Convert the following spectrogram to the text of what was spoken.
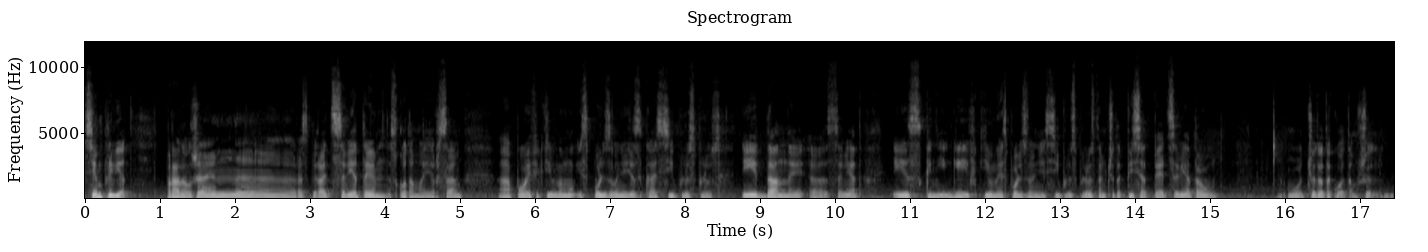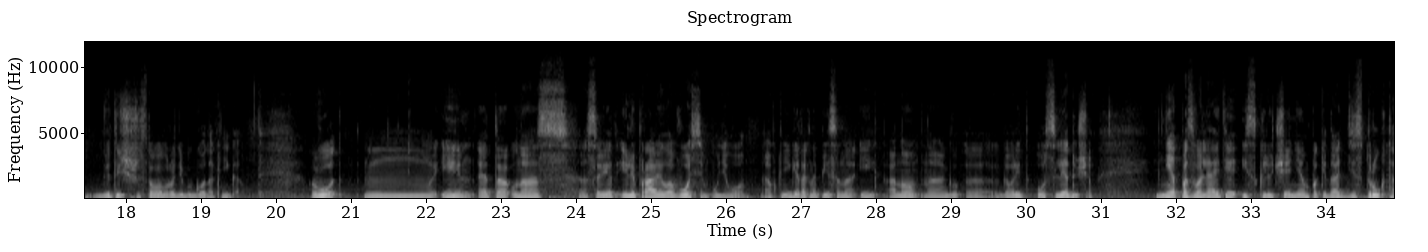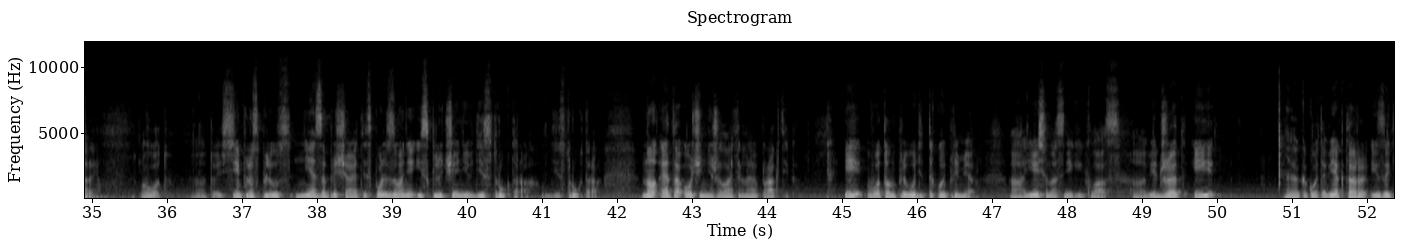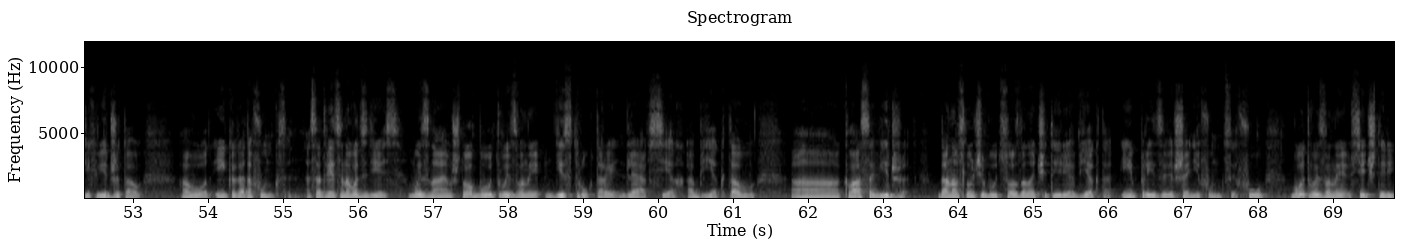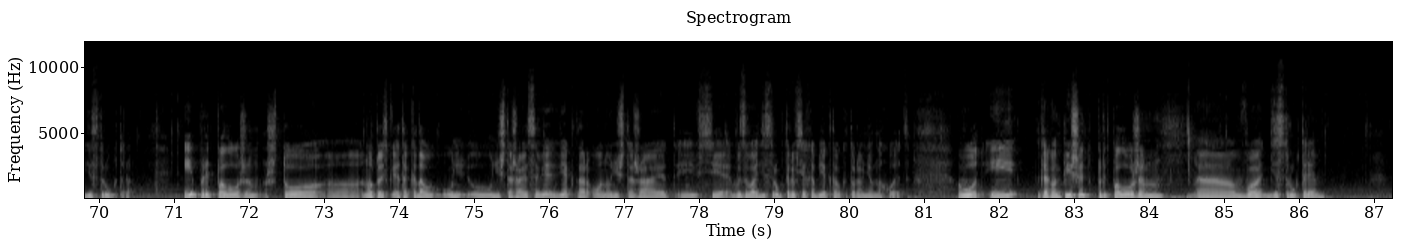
Всем привет! Продолжаем э, разбирать советы Скотта Майерса э, по эффективному использованию языка C++. И данный э, совет из книги «Эффективное использование C++», там что-то 55 советов, вот, что-то такое, там 2006 вроде бы года книга. Вот. И это у нас совет или правило 8 у него. В книге так написано, и оно э, э, говорит о следующем. Не позволяйте исключениям покидать деструкторы. Вот. Э, то есть C++ не запрещает использование исключений в деструкторах. В деструкторах. Но это очень нежелательная практика. И вот он приводит такой пример. А, есть у нас некий класс виджет, и какой-то вектор из этих виджетов, а вот, и какая-то функция. Соответственно, вот здесь мы знаем, что будут вызваны деструкторы для всех объектов э, класса виджет. В данном случае будет создано 4 объекта, и при завершении функции foo будут вызваны все 4 деструктора. И предположим, что, э, ну то есть это когда уничтожается вектор, он уничтожает и все, вызывает деструкторы всех объектов, которые в нем находятся. Вот, и как он пишет, предположим, э, в деструкторе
